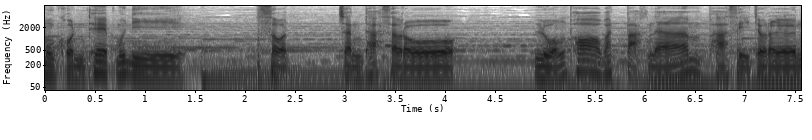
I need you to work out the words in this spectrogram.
มงคลเทพมุนี สด จันทสโร หลวงพ่อวัดปากน้ำภาษีเจริญ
